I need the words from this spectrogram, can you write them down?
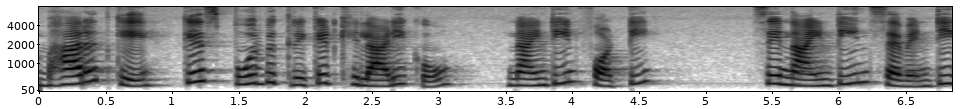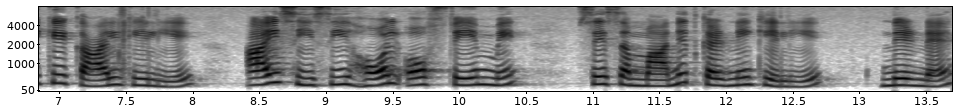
भारत के किस पूर्व क्रिकेट खिलाड़ी को 1940 से 1970 के काल के लिए आईसीसी हॉल ऑफ़ फेम में से सम्मानित करने के लिए निर्णय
